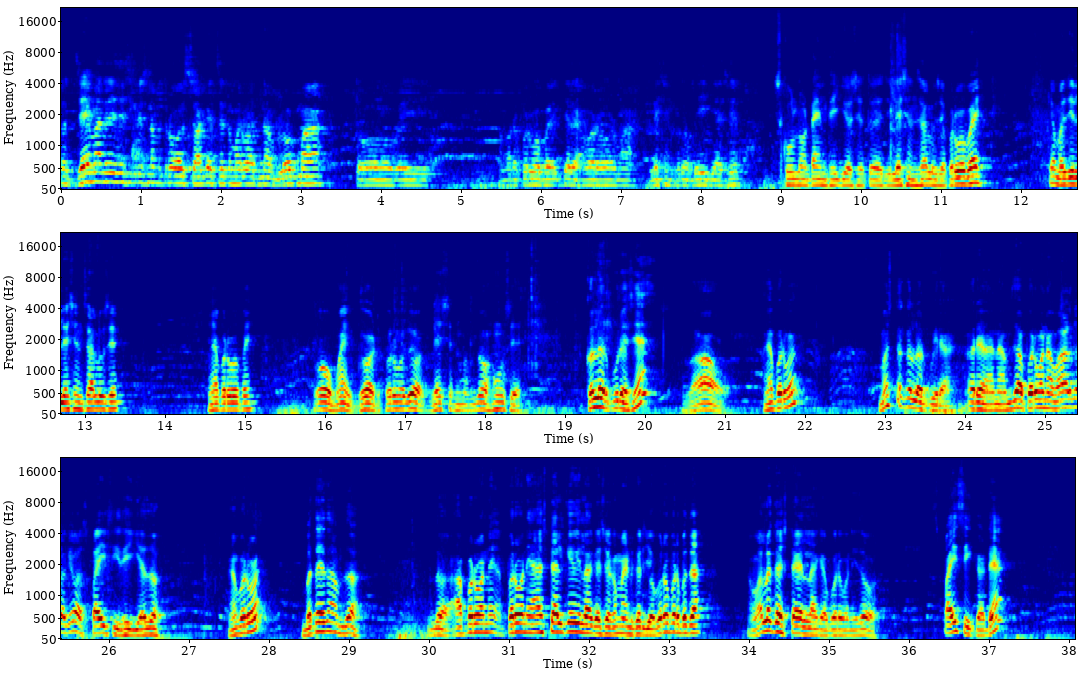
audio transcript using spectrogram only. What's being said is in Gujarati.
તો જય માતાજી, જય શ્રી કૃષ્ણ મિત્રો. સ્વાગત છે તમારું આજના વ્લોગમાં. તો ભાઈ અમારા પર્વભાઈ અત્યારે સવાર સવારમાં લેસન કરવા બેસી ગયા છે. સ્કૂલનો ટાઈમ થઈ ગયો છે, તો હજી લેસન ચાલુ છે. પર્વભાઈ, કેમ હજી લેસન ચાલુ છે? હે પર્વભાઈ? ઓ માય ગોડ પૂર્વ જો, લેસનમાં જો શું છે? કલર પૂરે છે? વાવ હે પૂર્વ? મસ્ત કલર પૂર્યા. અરે અને આમ જો, પર્વના વાળ તો કેવા સ્પાઇસી થઈ ગયા જો. હે પરવા? બતાવી દો આમ જો. આ પર્વને, પર્વની આ સ્ટાઇલ કેવી લાગે છે? કમેન્ટ કરજો. બરોબર બધા? અલગ જ સ્ટાઇલ લાગે પર્વની, જો. સ્પાઇસી કટ હે?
